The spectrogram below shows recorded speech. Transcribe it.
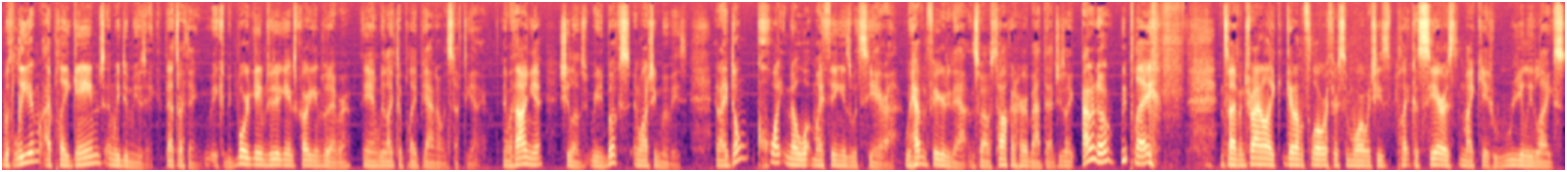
with Liam, I play games and we do music. That's our thing. It could be board games, video games, card games, whatever. And we like to play piano and stuff together. And with Anya, she loves reading books and watching movies. And I don't quite know what my thing is with Sierra. We haven't figured it out. And so I was talking to her about that. She's like, I don't know. We play. And so I've been trying to like get on the floor with her some more when she's playing because Sierra's my kid who really likes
